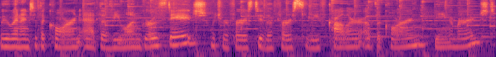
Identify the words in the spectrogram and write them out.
We went into the corn at the V1 growth stage, which refers to the first leaf collar of the corn being emerged.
